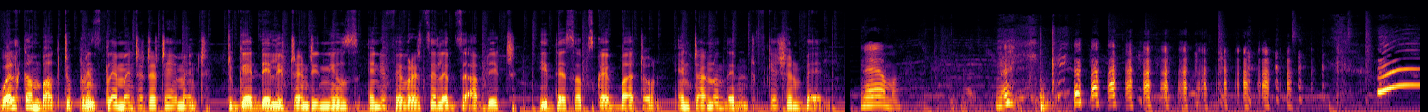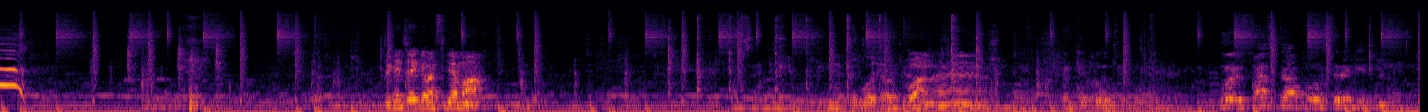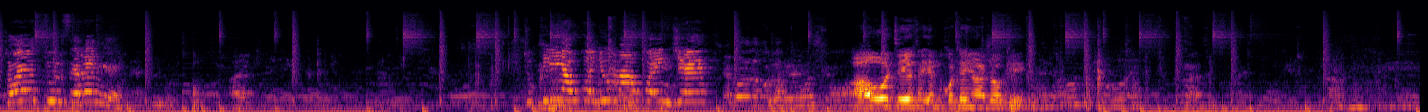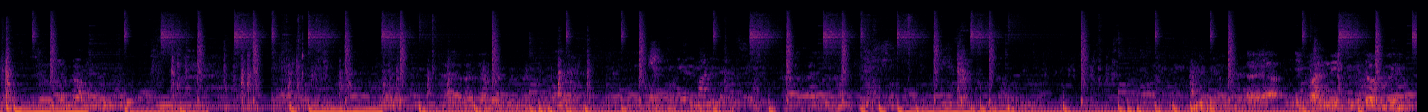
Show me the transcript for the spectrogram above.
Welcome back to Prince Clement Entertainment. To get daily trending news and your favorite celebs update, hit the subscribe button and turn on the notification bell. Neema. Chekecheke basi jamaa. Bwana eh. Toa stool Serenge. Tukia huko nyuma, huko nje. Hao wote hiyo mkokoteni watoke. Ipanini kidogo hiyo.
